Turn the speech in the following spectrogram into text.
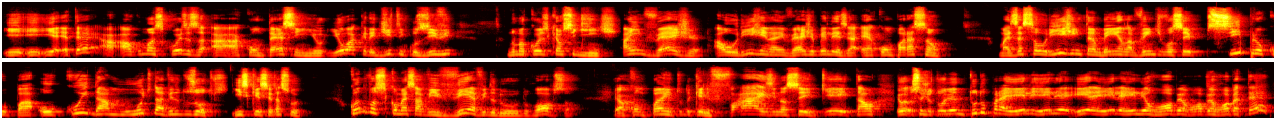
E, e- e até algumas coisas a- acontecem, e eu, eu acredito, inclusive, numa coisa que é o seguinte: a inveja, a origem da inveja, beleza, é a comparação. Mas essa origem também ela vem de você se preocupar ou cuidar muito da vida dos outros e esquecer da sua. Quando você começa a viver a vida do, do Robson, eu acompanho tudo que ele faz e não sei o que e tal. Eu, ou seja, eu tô olhando tudo pra ele, ele é ele, é ele, é ele, é o Rob, é o Rob, é o Rob, até.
